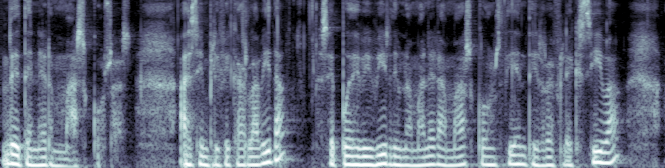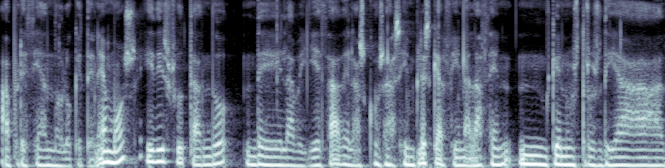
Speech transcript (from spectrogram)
de tener más cosas. Al simplificar la vida se puede vivir de una manera más consciente y reflexiva, apreciando lo que tenemos y disfrutando de la belleza de las cosas simples que al final hacen mm, que, nuestros día,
